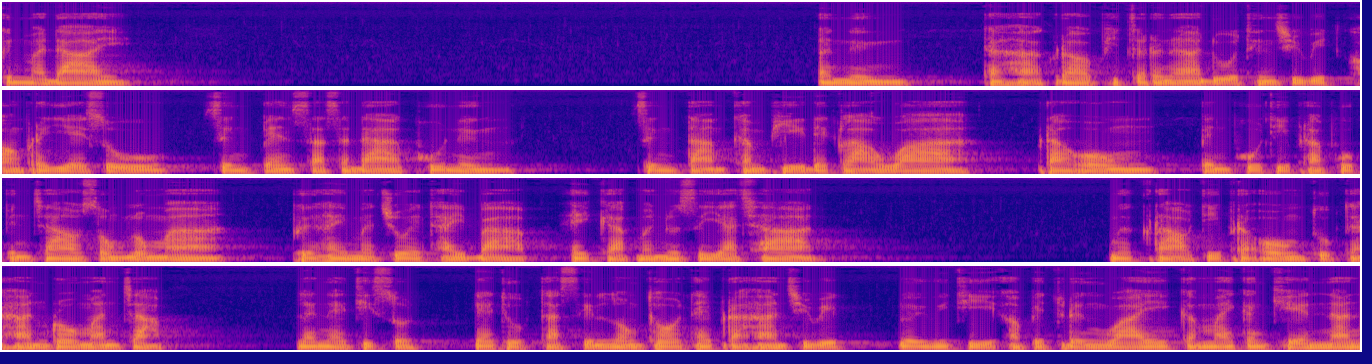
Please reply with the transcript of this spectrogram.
ขึ้นมาได้ อันหนึ่ง ถ้าหากเราพิจารณาดูถึงชีวิตของพระเยซู ซึ่งเป็นศาสดาผู้หนึ่ง ซึ่งตามคำพีได้กล่าวว่า พระองค์เป็นผู้ที่พระผู้เป็นเจ้าส่งลงมา เพื่อให้มาช่วยไถ่บาปให้กับมนุษยชาติ เมื่อคราวที่พระองค์ถูกทหารโรมันจับ และในที่สุดได้ถูกตัดสินลงโทษให้ประหารชีวิตด้วยวิธีเอาไปตรึงไว้กับไม้กางเขนนั้น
